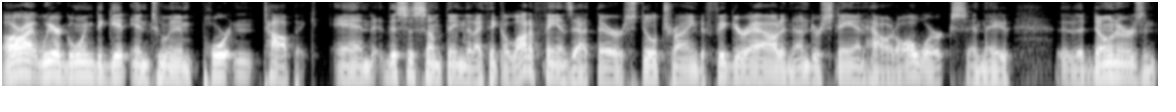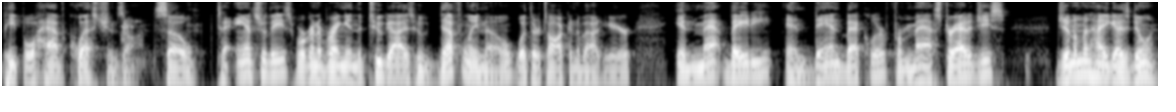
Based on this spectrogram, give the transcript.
All right, we are going to get into an important topic. And this is something that I think a lot of fans out there are still trying to figure out and understand how it all works. And they the donors and people have questions on. So to answer these, we're going to bring in the two guys who definitely know what they're talking about here in Matt Baty and Dan Beckler from Mass Strategies. Gentlemen, how you guys doing?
